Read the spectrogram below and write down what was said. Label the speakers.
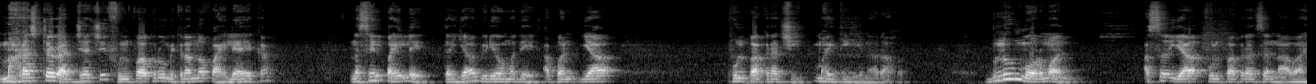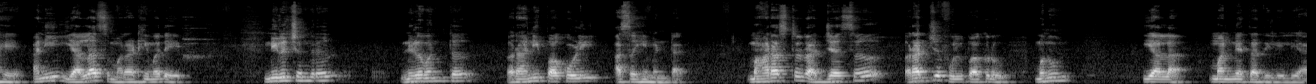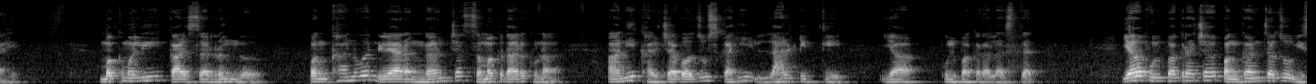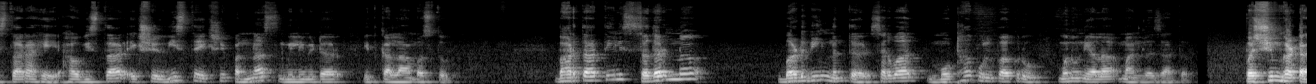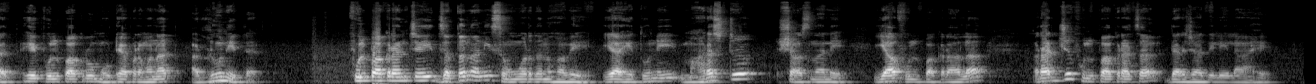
Speaker 1: महाराष्ट्र राज्याचे फुलपाखरू मित्रांनो पाहिले आहे का? नसेल पाहिले तर या व्हिडिओमध्ये आपण या फुलपाखराची माहिती घेणार आहोत. ब्लू मॉर्मन असं या फुलपाखराचं नाव आहे आणि यालाच मराठीमध्ये नीलचंद्र निळवंत राणी पाकोळी असंही म्हणतात. महाराष्ट्र राज्याचं राज्य फुलपाखरू म्हणून याला मान्यता दिलेली आहे. मखमली काळसर रंग पंखांवर निळ्या रंगांच्या चमकदार खुणा आणि खालच्या बाजूस काही लाल टिपके या फुलपाखराला असतात. या फुलपाखराच्या पंखांचा जो विस्तार आहे हा विस्तार एकशे वीस ते एकशे पन्नास मिलीमीटर इतका लांब असतो. भारतातील सदर्न बर्डविंग नंतर सर्वात मोठा फुलपाखरू म्हणून याला मानलं जातं. पश्चिम घाटात हे फुलपाखरू मोठ्या प्रमाणात आढळून येतात. फुलपाखरांचे जतन आणि संवर्धन व्हावे. या हेतूने महाराष्ट्र शासनाने या फुलपाखराला राज्य फुलपाखराचा दर्जा दिलेला आहे.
